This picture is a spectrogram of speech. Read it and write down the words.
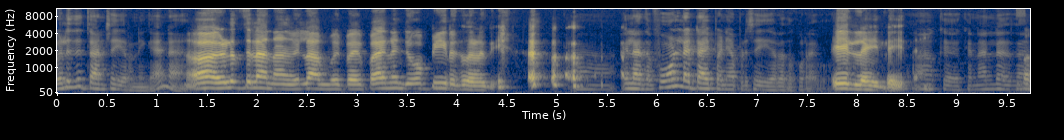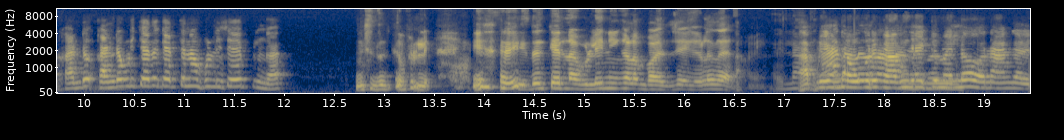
எழுதித்தான் செய்யறீங்க என்ன? ஆ எழுத்துல நான் எல்லாம் இப்ப பதினஞ்சு ஒப்பி இருக்குது எழுதி. இல்ல அந்த போன்ல டைப் பண்ணி அப்படி செய்யறது குறைவு. இல்லை இல்லை இல்லை. ஓகே ஓகே நல்லதுதான். கண்டு கண்டுபிடிச்சதுக்கு எத்தனை புள்ளி சேர்ப்பீங்க. இதுக்கு புள்ளி. இது- இதுக்கு என்ன புள்ளி? நீங்களும் எழுத. எல்லாம் அப்படி நான் என்ன ஒவ்வொரு எழுதுறேன், கவிதைக்கும் நான் எல்லாம் நாங்கள்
